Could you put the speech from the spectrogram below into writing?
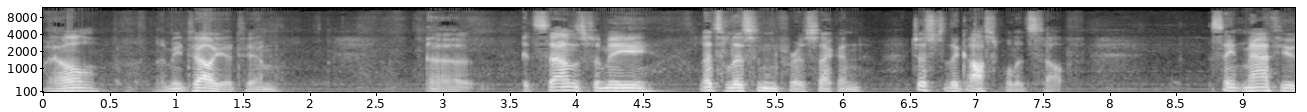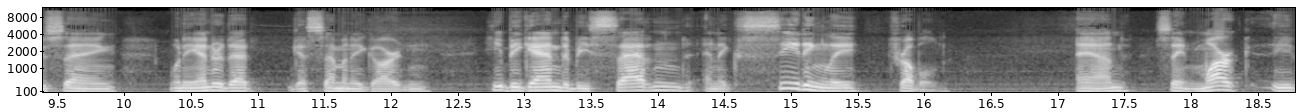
Well, let me tell you, Tim. Uh, it sounds to me, let's listen for a second just to the gospel itself. St. Matthew's saying, when he entered that Gethsemane garden, he began to be saddened and exceedingly troubled. And St. Mark, he, a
